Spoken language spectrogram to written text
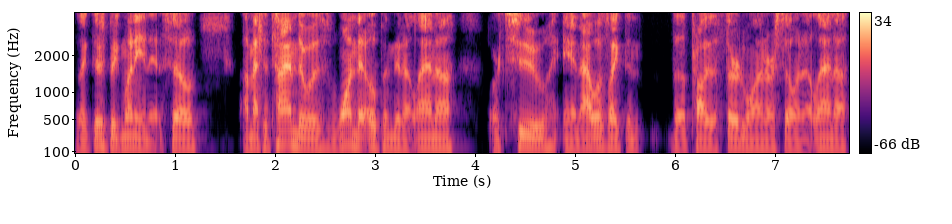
Like, there's big money in it. So, um, at the time there was one that opened in Atlanta or two, and I was like the, the probably the third one or so in Atlanta.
